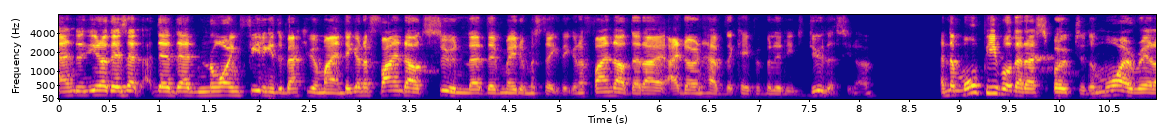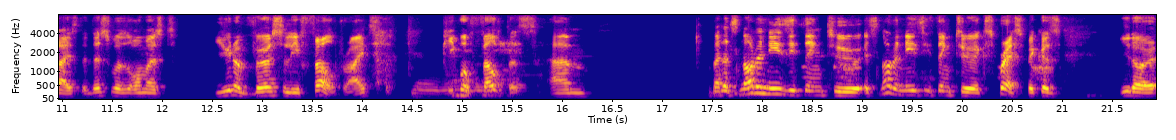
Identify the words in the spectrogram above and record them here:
and you know there's that, that that gnawing feeling in the back of your mind they're going to find out soon that they've made a mistake they're going to find out that I, I don't have the capability to do this you know and the more people that I spoke to, the more I realized that this was almost universally felt, right? People felt this. Um, but it's not an easy thing to it's not an easy thing to express because you know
